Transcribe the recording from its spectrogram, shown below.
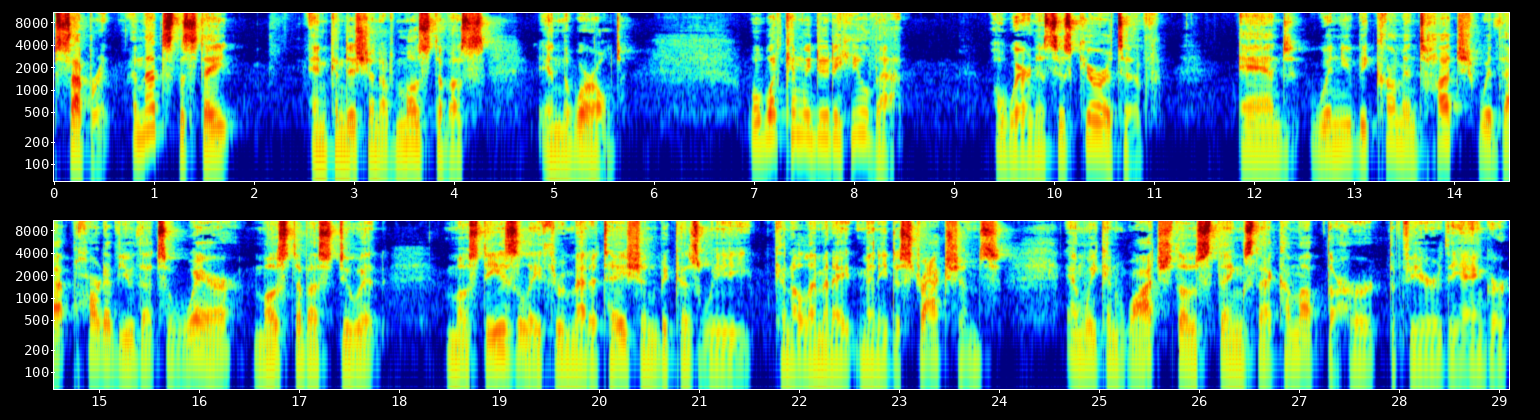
separate. And that's the state and condition of most of us in the world. Well, what can we do to heal that? Awareness is curative. And when you become in touch with that part of you that's aware, most of us do it most easily through meditation because we can eliminate many distractions. And we can watch those things that come up the hurt, the fear, the anger.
